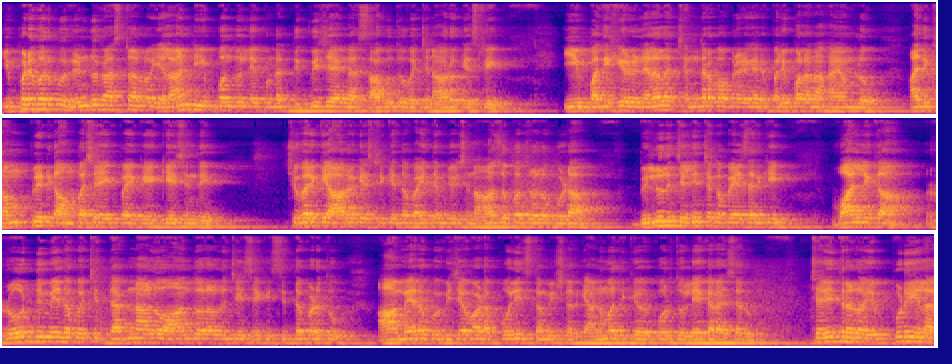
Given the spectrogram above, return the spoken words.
ఇప్పటి వరకు రెండు రాష్ట్రాల్లో ఎలాంటి ఇబ్బందులు లేకుండా దిగ్విజయంగా సాగుతూ వచ్చిన ఆరోగ్యశ్రీ ఈ పదిహేడు నెలల చంద్రబాబు నాయుడు గారి పరిపాలన హయాంలో అది కంప్లీట్గా అంపశయ్యకి పైకి ఎక్కేసింది. చివరికి ఆరోగ్యశ్రీ కింద వైద్యం చేసిన ఆసుపత్రిలో కూడా బిల్లులు చెల్లించకపోయేసరికి వాళ్ళిక రోడ్డు మీదకు వచ్చి ధర్నాలు ఆందోళనలు చేసేకి సిద్ధపడుతూ ఆ మేరకు విజయవాడ పోలీస్ కమిషనర్కి అనుమతి కోరుతూ లేఖ రాశారు. చరిత్రలో ఎప్పుడూ ఇలా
